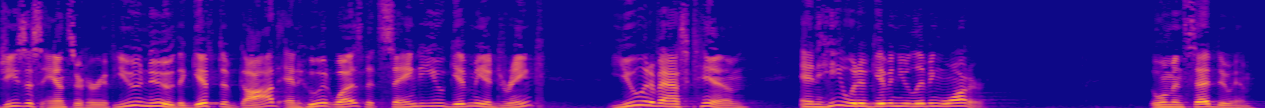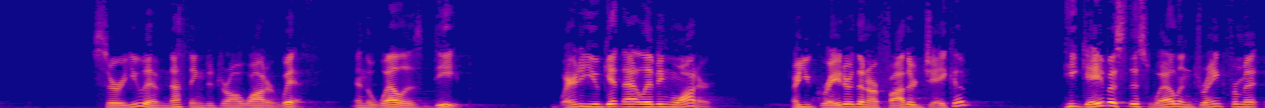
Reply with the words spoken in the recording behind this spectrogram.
Jesus answered her, If you knew the gift of God and who it was that's saying to you, Give me a drink, you would have asked him, and he would have given you living water. The woman said to him, Sir, you have nothing to draw water with, and the well is deep. Where do you get that living water? Are you greater than our father Jacob? He gave us this well and drank from it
